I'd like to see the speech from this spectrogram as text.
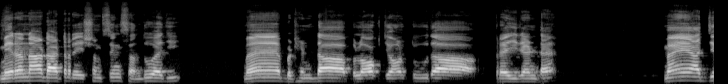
ਮੇਰਾ ਨਾਮ ਡਾਕਟਰ ਰੇਸ਼ਮ ਸਿੰਘ ਸੰਧੂ ਹੈ ਜੀ। ਮੈਂ ਬਠਿੰਡਾ ਬਲਾਕ ਜ਼ੋਨ 2 ਦਾ ਪ੍ਰੈਜ਼ੀਡੈਂਟ ਹਾਂ। ਮੈਂ ਅੱਜ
